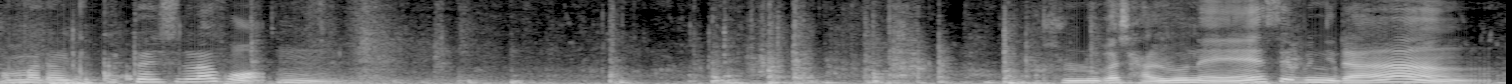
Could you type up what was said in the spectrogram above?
엄마랑 이렇게 붙어 있으려고. 응. 블루가 잘 노네, 세븐이랑.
